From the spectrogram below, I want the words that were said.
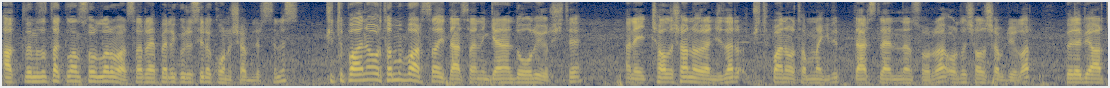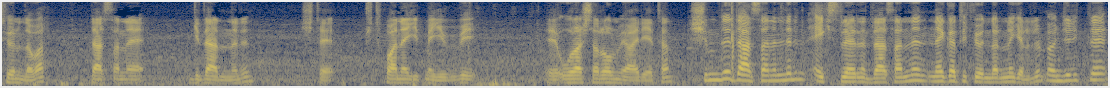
Aklınıza takılan sorular varsa rehberlik hocasıyla konuşabilirsiniz. Kütüphane ortamı varsa dershane genelde oluyor işte. Hani çalışan öğrenciler kütüphane ortamına gidip derslerinden sonra orada çalışabiliyorlar. Böyle bir artı yönü de var. Dershane gidenlerin işte kütüphaneye gitme gibi bir e, uğraşları olmuyor ayrıyeten. Şimdi dershanelerin eksilerine, dershanenin negatif yönlerine gelelim. Öncelikle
